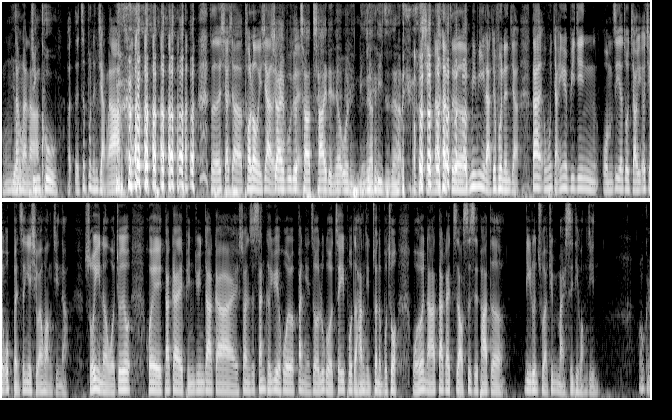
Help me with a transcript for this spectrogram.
嗯，当然啦，金库，呃呃，这不能讲啦，这小小透露一下而已啊。下一步就差差一点就要问你，你家地址在哪里？哦，不行啦，这个秘密啦就不能讲。当然我们讲，因为毕竟我们自己在做交易，而且我本身也喜欢黄金呐，所以呢，我就会大概平均大概算是三个月或者半年之后，如果这一波的行情赚的不错，我会拿大概至少四十趴的利润出来去买实体黄金。OK，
